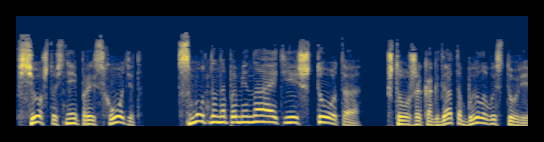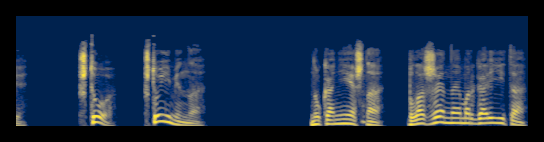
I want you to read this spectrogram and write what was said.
все, что с ней происходит, смутно напоминает ей что-то, что уже когда-то было в истории. Что? Что именно? Ну, конечно, блаженная Маргарита,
